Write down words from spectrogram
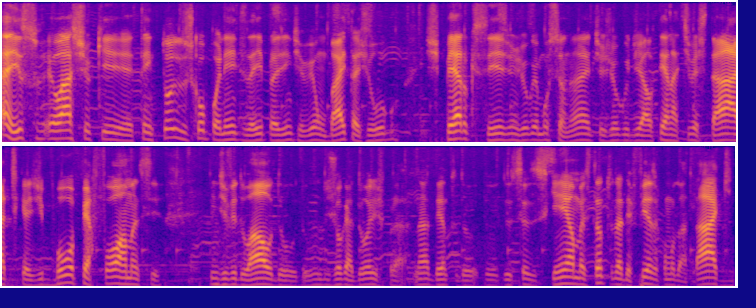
é isso, eu acho que tem todos os componentes aí pra gente ver um baita jogo. Espero que seja um jogo emocionante, um jogo de alternativas táticas, de boa performance individual do, do dos jogadores pra, né, dentro do, do, dos seus esquemas, tanto da defesa como do ataque.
